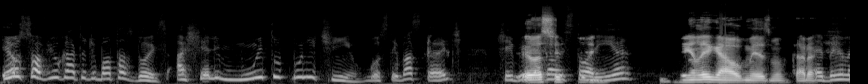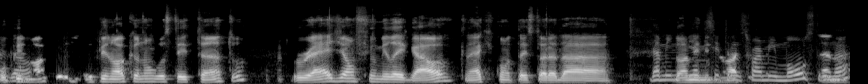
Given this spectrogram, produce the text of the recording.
Eu só vi o Gato de Botas 2. Achei ele muito bonitinho. Gostei bastante. Achei bem eu legal a historinha. Bem legal mesmo, cara. É bem legal. O Pinóquio, o Pinóquio eu não gostei tanto. O Red é um filme legal, né? Que conta a história da. Da menina que se transforma em monstro, é, né?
